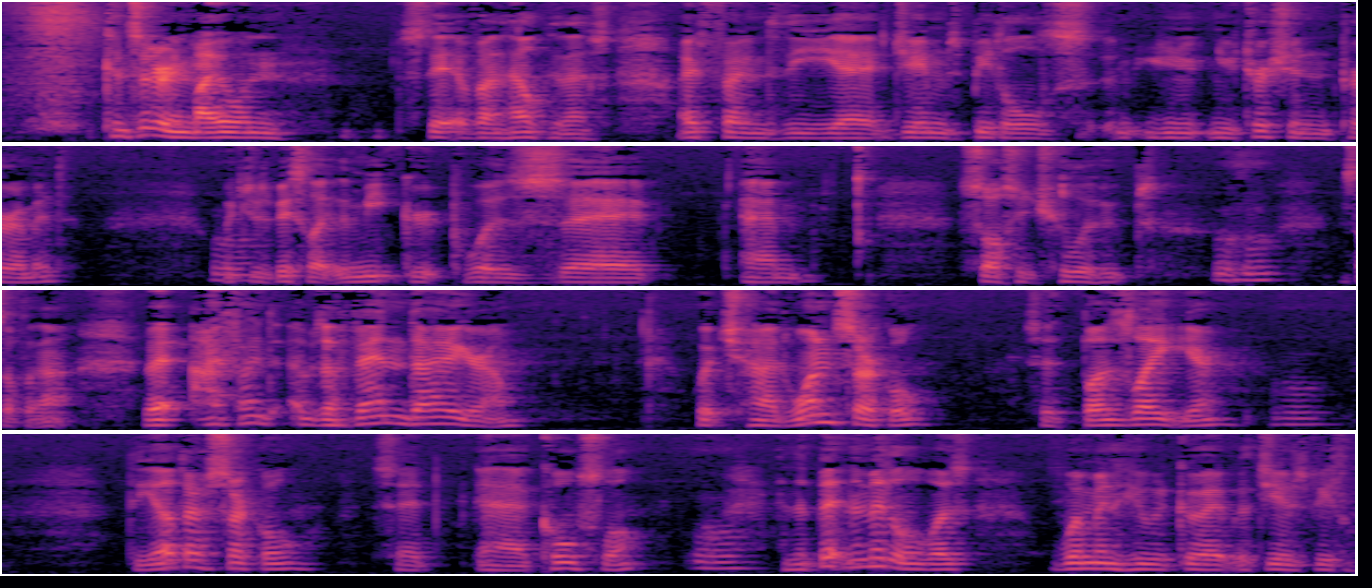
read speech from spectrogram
considering my own state of unhealthiness, I'd found the uh, James Beadle's nu- nutrition pyramid, which was basically like the meat group was uh, um, sausage hula hoops and stuff like that. But I found it was a Venn diagram which had one circle said Buzz Lightyear, the other circle said uh, coleslaw, and the bit in the middle was women who would go out with James Beatles.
